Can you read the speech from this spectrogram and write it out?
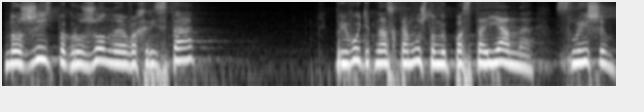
Но жизнь, погруженная во Христа – приводит нас к тому, что мы постоянно слышим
